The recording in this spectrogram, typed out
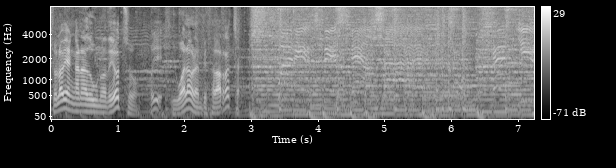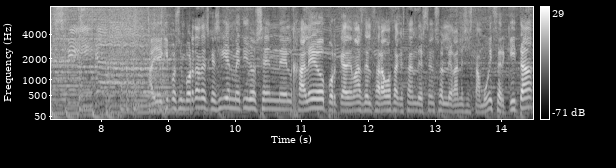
Solo habían ganado uno de ocho. Oye, igual ahora empieza la racha. Hay equipos importantes que siguen metidos en el jaleo porque además del Zaragoza que está en descenso, el Leganés está muy cerquita.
